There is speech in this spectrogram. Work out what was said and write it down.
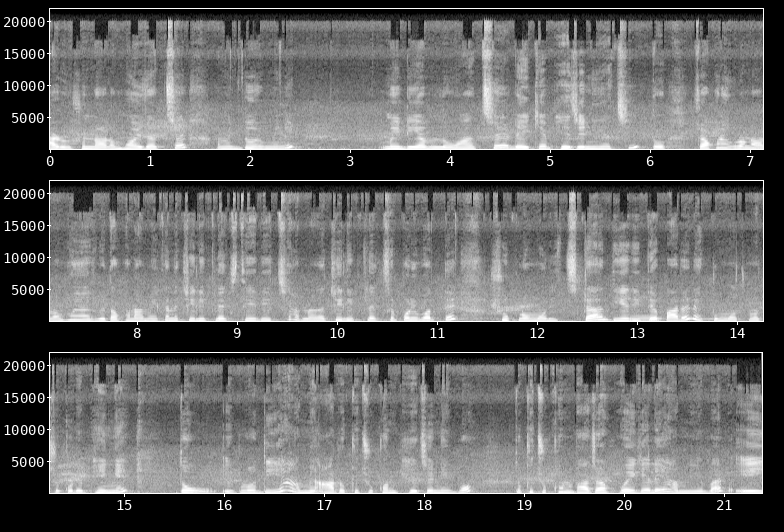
আর রসুন নরম হয়ে যাচ্ছে। আমি দুই মিনিট মিডিয়াম লো আছে রেখে ভেজে নিয়েছি। তো যখন এগুলো নরম হয়ে আসবে তখন আমি এখানে চিলি ফ্লেক্স দিয়ে দিচ্ছি। আপনারা চিলি ফ্লেক্সের পরিবর্তে শুকনো মরিচটা দিয়ে দিতে পারেন একটু মচমচে করে ভেঙে। তো এগুলো দিয়ে আমি আরও কিছুক্ষণ ভেজে নিব। তো কিছুক্ষণ ভাজা হয়ে গেলে আমি এবার এই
